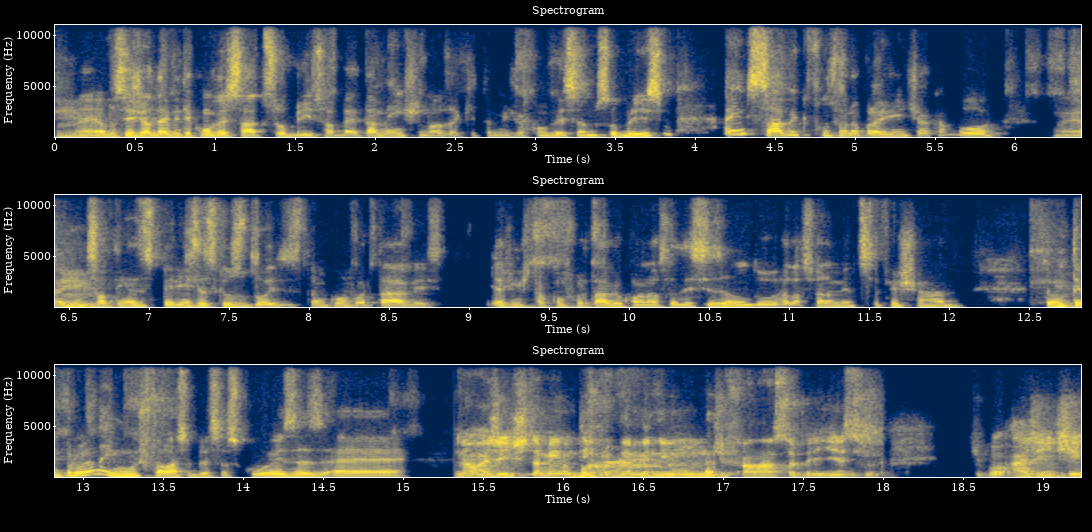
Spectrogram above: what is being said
Né? Vocês já devem ter conversado sobre isso abertamente, nós aqui também já conversamos sobre isso. A gente sabe o que funciona para a gente e acabou. Né? A gente só tem as experiências que os dois estão confortáveis e a gente está confortável com a nossa decisão do relacionamento ser fechado. Então não tem problema nenhum de falar sobre essas coisas. É, não, a gente também não tem problema nenhum de falar sobre isso. Tipo, a gente.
